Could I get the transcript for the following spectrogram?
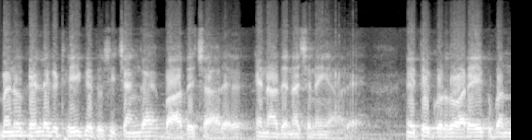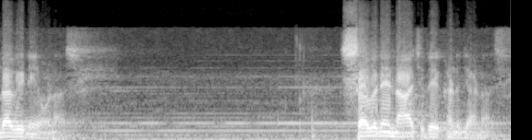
ਮੈਨੂੰ ਕਹਿਣ ਲੱਗੇ ਠੀਕ ਹੈ ਤੁਸੀਂ ਚੰਗਾ ਹੈ ਬਾਅਦ ਵਿੱਚ ਆ ਰਹੇ ਹੋ, ਇਹਨਾਂ ਦਿਨਾਂ 'ਚ ਨਹੀਂ ਆ ਰਹੇ। ਨਹੀਂ ਤੇ ਗੁਰਦੁਆਰੇ ਇੱਕ ਬੰਦਾ ਵੀ ਨਹੀਂ ਆਉਣਾ ਸੀ। ਸਭ ਨੇ ਨਾਚ ਦੇਖਣ ਜਾਣਾ ਸੀ।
